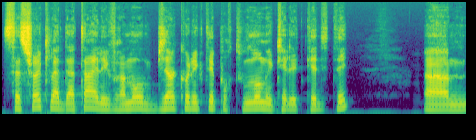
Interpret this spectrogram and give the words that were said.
S'assurer que la data elle est vraiment bien collectée pour tout le monde et qu'elle est de qualité. Euh,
